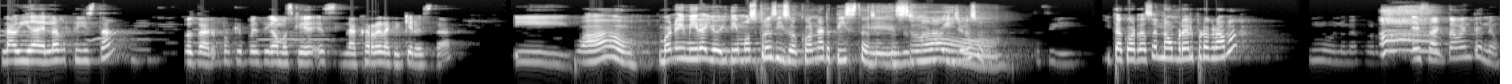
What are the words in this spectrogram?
la vida del artista. Total, porque pues digamos que es la carrera que quiero estar. Y Wow. Bueno, y mira, y hoy dimos preciso con artistas, entonces es Eso. maravilloso. sí. ¿Y te acuerdas el nombre del programa? No, no me acuerdo. Exactamente no.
